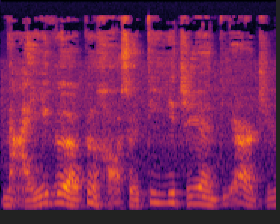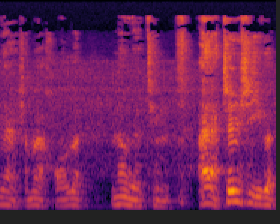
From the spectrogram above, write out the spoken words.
哪一个更好，所以第一志愿、第二志愿什么好的弄得挺，哎呀，真是一个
